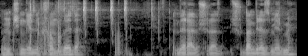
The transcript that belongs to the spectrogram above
Onun için geldim şu an buraya da. Ver abi şurada, şuradan biraz mermi.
